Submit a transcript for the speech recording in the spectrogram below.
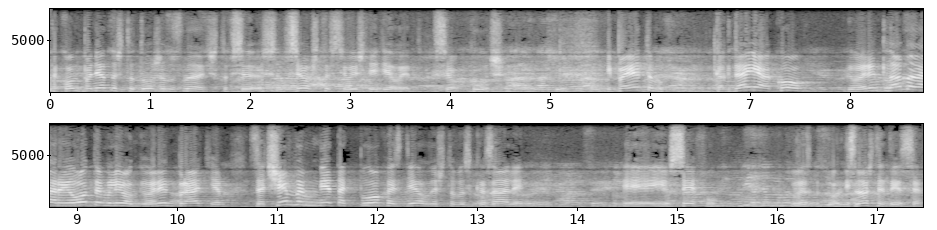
так он понятно, что должен знать, что все, все, что Всевышний делает, все к лучшему. И поэтому, когда Яков говорит, лама ареотем ли, он говорит братьям, зачем вы мне так плохо сделали, что вы сказали э, Юсефу, вы, он не знал, что это Юсеф,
